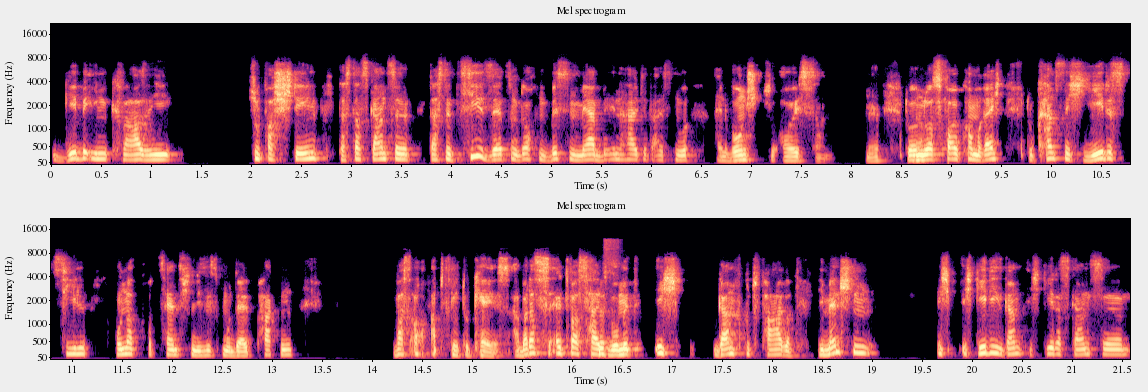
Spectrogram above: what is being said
gebe ihnen quasi zu verstehen, dass das Ganze, dass eine Zielsetzung doch ein bisschen mehr beinhaltet, als nur ein Wunsch zu äußern. Ne? Du, ja. du hast vollkommen recht. Du kannst nicht jedes Ziel hundertprozentig in dieses Modell packen, was auch absolut okay ist. Aber das ist etwas halt, womit ich ganz gut fahre. Die Menschen, ich, ich gehe die, das ganze,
